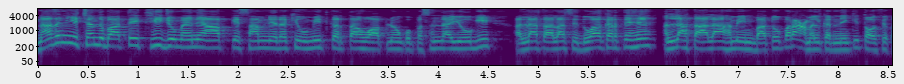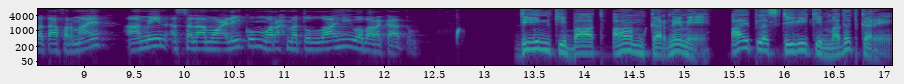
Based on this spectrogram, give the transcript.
ناظرین، یہ چند باتیں تھی جو میں نے آپ کے سامنے رکھی۔ امید کرتا ہوں آپ لوگوں کو پسند آئی ہوگی۔ اللہ تعالیٰ سے دعا کرتے ہیں۔ اللہ تعالیٰ ہمیں ان باتوں پر عمل کرنے کی توفیق عطا فرمائے۔ آمین۔ السلام علیکم ورحمۃ اللہ وبرکاتہ۔ دین کی بات عام کرنے میں آئی پلس ٹی وی کی مدد کریں۔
